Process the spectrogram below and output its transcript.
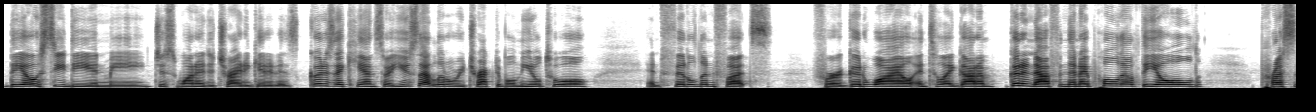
the OCD in me just wanted to try to get it as good as I can. So I used that little retractable needle tool and fiddled and futz for a good while until I got them good enough. And then I pulled out the old press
